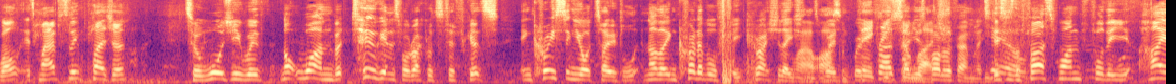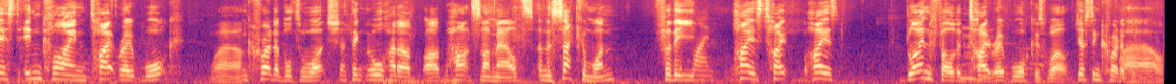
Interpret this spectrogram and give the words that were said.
Well, it's my absolute pleasure to award you with not one, but two Guinness World Record certificates, increasing your total. Another incredible feat. Congratulations. Wow, We're- We're, Thank proud you to have you as part of the family. This is the first one for the highest incline tightrope walk. Wow. Incredible to watch. I think we all had our, our hearts in our mouths. And the second one for the blind. highest tight, highest blindfolded mm-hmm. tightrope walk as well. Just incredible. Wow.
